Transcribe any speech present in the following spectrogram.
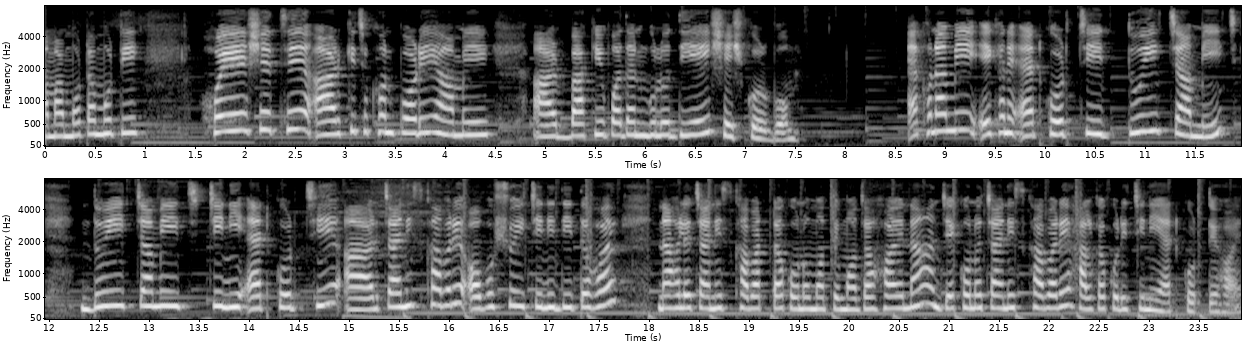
আমার মোটামুটি হয়ে এসেছে। আর কিছুক্ষণ পরেই আমি আর বাকি উপাদানগুলো দিয়েই শেষ করব। এখন আমি এখানে অ্যাড করছি দুই চামচ দুই চামচ চিনি অ্যাড করছি। আর চাইনিজ খাবারে অবশ্যই চিনি দিতে হয়, না হলে চাইনিজ খাবারটা কোনো মতে মজা হয় না। যে কোনো চাইনিজ খাবারে হালকা করে চিনি অ্যাড করতে হয়।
